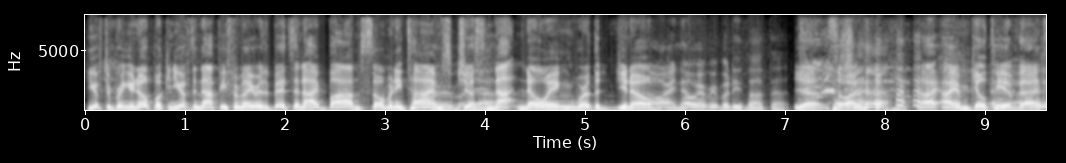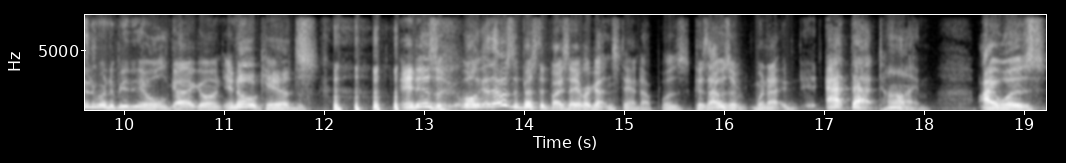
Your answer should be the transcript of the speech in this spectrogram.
you have to bring your notebook and you have to not be familiar with the bits. And I bombed so many times just Yeah. not knowing where the you know. Oh, I know everybody thought that. yeah, so I, I, I am guilty of that I didn't want to be the old guy going, you know, kids. it is a, well. That was the best advice I ever got in stand up was because I was a when I at that time, I was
